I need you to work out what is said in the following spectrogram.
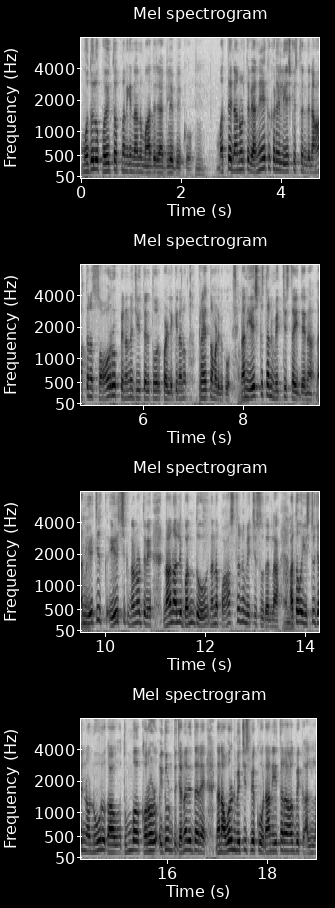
ಮೊದಲು ಪವಿತ್ರಾತ್ಮನಿಗೆ ನಾನು ಮಾದರಿ ಆಗಲೇಬೇಕು. ಮತ್ತೆ ನಾನು ನೋಡ್ತೇವೆ ಅನೇಕ ಕಡೆಯಲ್ಲಿ ಯೇಸು ಕ್ರಿಸ್ತನಿದ್ದಾನೆ ಆತನ ಸಾರೂಪ್ಯ ನನ್ನ ಜೀವಿತದಲ್ಲಿ ತೋರ್ಪಡ್ಲಿಕ್ಕೆ ನಾನು ಪ್ರಯತ್ನ ಮಾಡಬೇಕು. ನಾನು ಯೇಸು ಕ್ರಿಸ್ತನ ಮೆಚ್ಚಿಸ್ತಾ ಇದ್ದೇನೆ? ನಾನು ಯೇಸು ಯೇಸು ನಾನು ನೋಡ್ತೇವೆ ನಾನು ಅಲ್ಲಿ ಬಂದು ನನ್ನ ಪಾಸ್ಟನ್ನು ಮೆಚ್ಚಿಸುವುದಲ್ಲ ಅಥವಾ ಇಷ್ಟು ಜನ ನೂರು ತುಂಬ ತುಂಬಾ ಕರೋಡ್ ಇದುಂಟು ಜನರಿದ್ದಾರೆ ನಾನು ಅವರನ್ನು ಮೆಚ್ಚಿಸಬೇಕು ನಾನು ಈ ಥರ ಆಗಬೇಕು ಅಲ್ಲ.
